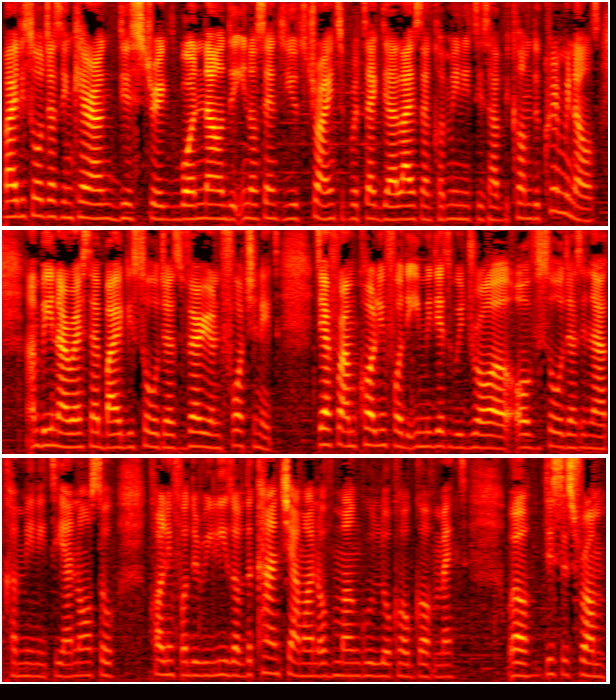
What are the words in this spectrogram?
by the soldiers in Kerang district, but now the innocent youths trying to protect their lives and communities have become the criminals and being arrested by the soldiers. Very unfortunate. Therefore, I'm calling for the immediate withdrawal of soldiers in our community and also calling for the release of the Khan chairman of Mangu local government. Well, this is from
